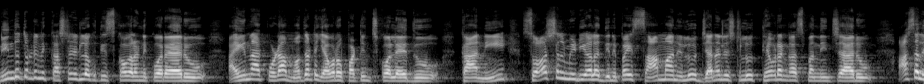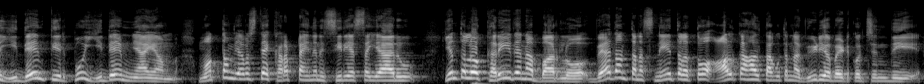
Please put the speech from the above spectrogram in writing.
నిందితుడిని కస్టడీలోకి తీసుకోవాలని కోరారు. అయినా కూడా మొదట ఎవరూ పట్టించుకోలేదు. కానీ సోషల్ మీడియాలో దీనిపై సామాన్యులు జర్నలిస్టులు తీవ్రంగా స్పందించారు. అసలు ఇదేం తీర్పు? ఇదేం న్యాయం? మొత్తం వ్యవస్థే కరప్ట్ అయిందని సీరియస్ అయ్యారు. ఇంతలో ఖరీదైన బార్లో వేదం తన స్నేహితులతో ఆల్కహాల్ తాగుతున్న వీడియో బయటకొచ్చింది.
